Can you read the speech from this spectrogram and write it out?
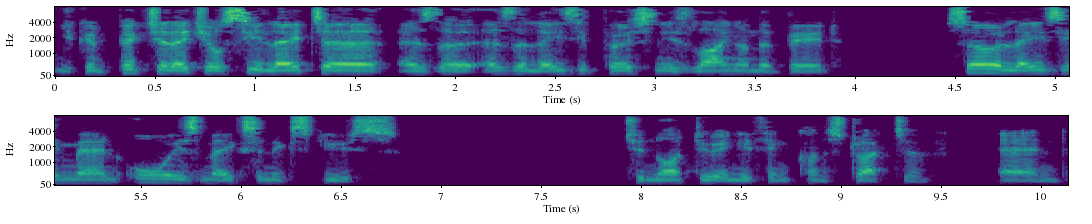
You can picture that you'll see later as the, as the lazy person is lying on the bed. So a lazy man always makes an excuse to not do anything constructive. And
